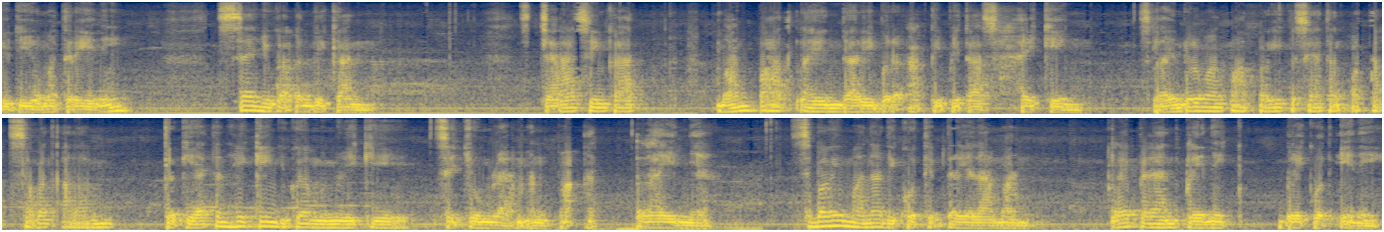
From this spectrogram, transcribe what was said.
video materi ini, saya juga akan berikan secara singkat manfaat lain dari beraktivitas hiking. Selain bermanfaat bagi kesehatan otak sahabat alam, kegiatan hiking juga memiliki sejumlah manfaat lainnya sebagaimana dikutip dari laman Cleveland Clinic berikut ini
